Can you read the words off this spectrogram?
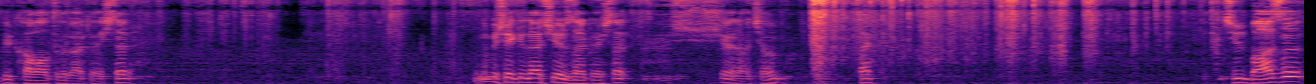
bir kahvaltılık arkadaşlar. Bunu bu şekilde açıyoruz arkadaşlar. Şöyle açalım. Tak. Şimdi bazı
